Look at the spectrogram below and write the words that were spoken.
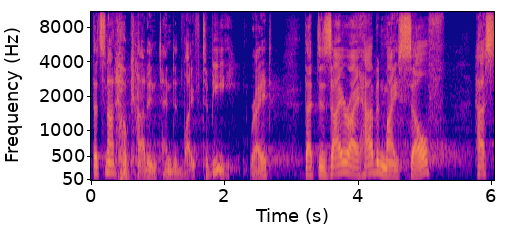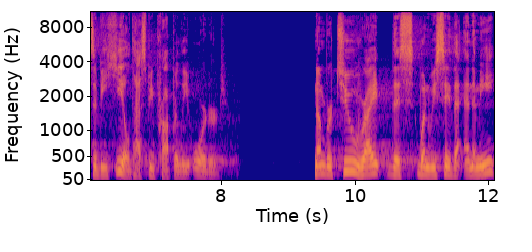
that's not how God intended life to be, right? That desire I have in myself has to be healed, has to be properly ordered. Number two, right? This, when we say the enemy,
